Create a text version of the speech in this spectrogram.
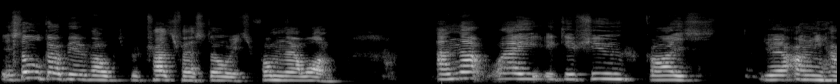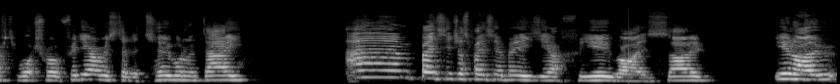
it's all going to be involved with Transfer Stories from now on. And that way it gives you guys, you only have to watch one video instead of two on a day. And basically just makes it a bit easier for you guys. So, you know,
